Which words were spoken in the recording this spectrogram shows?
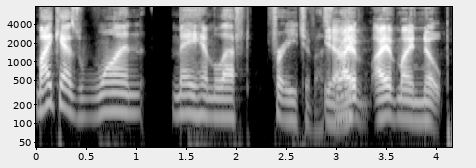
Mike has one mayhem left for each of us, Yeah, right? I have I have my nope.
